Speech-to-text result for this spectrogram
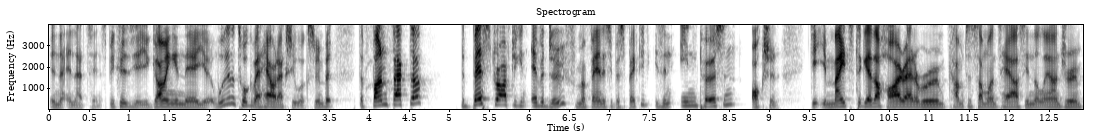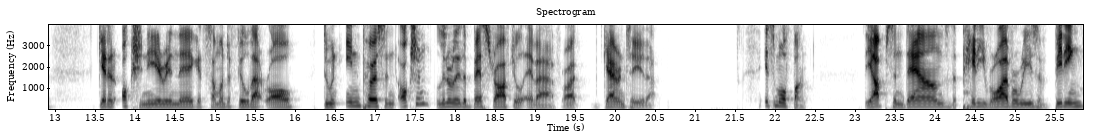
in that in that sense because yeah, you're going in there. We're going to talk about how it actually works soon, but the fun factor, the best draft you can ever do from a fantasy perspective is an in-person auction. Get your mates together, hire out a room, come to someone's house in the lounge room, get an auctioneer in there, get someone to fill that role. Do an in-person auction, literally the best draft you'll ever have, right? Guarantee you that. It's more fun. The ups and downs, the petty rivalries of bidding,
